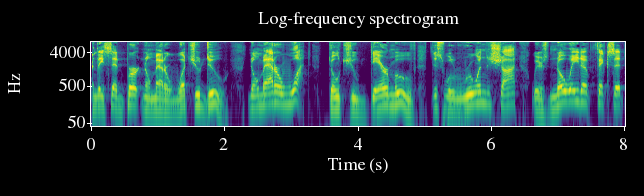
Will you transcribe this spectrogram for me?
And they said, Burt, no matter what you do, no matter what, don't you dare move. This will ruin the shot. There's no way to fix it.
